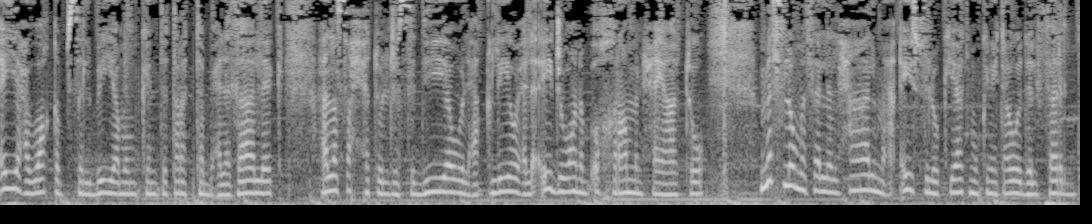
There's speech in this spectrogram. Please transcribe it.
أي عواقب سلبية ممكن تترتب على ذلك على صحته الجسدية والعقلية وعلى أي جوانب أخرى من حياته. مثله مثل الحال مع أي سلوكيات ممكن يتعود الفرد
